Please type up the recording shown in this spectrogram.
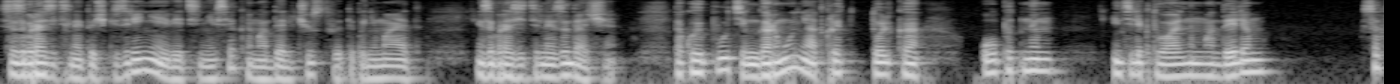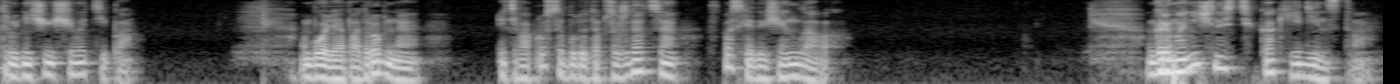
с изобразительной точки зрения, ведь не всякая модель чувствует и понимает изобразительные задачи. Такой путь к гармонии открыт только опытным интеллектуальным моделям сотрудничающего типа. Более подробно эти вопросы будут обсуждаться в последующих главах. Гармоничность как единство –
